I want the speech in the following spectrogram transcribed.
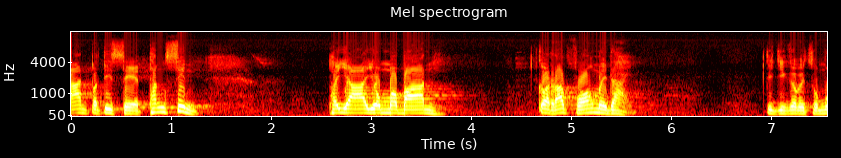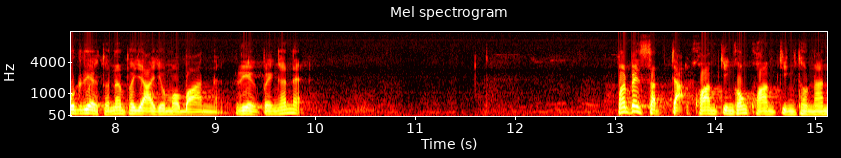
การปฏิเสธทั้งสิ้นพญายมบาล ก็รับฟ้องไม่ได้ จริงๆก็ไปสมมุติเรียกเท่านั้นพญายมบาลเรียกไปงั้นแหละ มันเป็นสัจจะความจริงของความจริงเท่านั้น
